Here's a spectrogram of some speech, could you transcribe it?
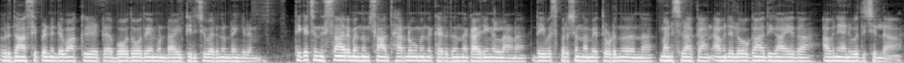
ഒരു ദാസിപ്പെണ്ണിന്റെ വാക്കുകേട്ട് ബോധോദയമുണ്ടായി തിരിച്ചു വരുന്നുണ്ടെങ്കിലും. തികച്ച നിസ്സാരമെന്നും സാധാരണവുമെന്ന് കരുതുന്ന കാര്യങ്ങളിലാണ് ദൈവസ്പർശം നമ്മെ തൊടുന്നതെന്ന് മനസ്സിലാക്കാൻ അവന്റെ ലോകാധികായത അവനെ അനുവദിച്ചില്ല.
